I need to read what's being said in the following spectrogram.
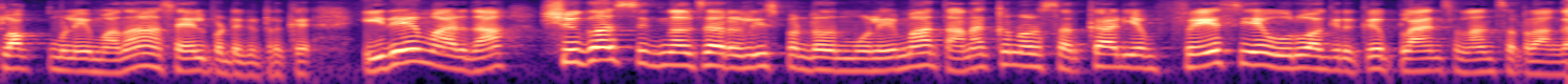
கிளாக் மூலியமா தான் செயல்பட்டுக்கிட்டு இருக்கு. இதே மாதிரி தான் சுகர் சிக்னல்ஸை ரிலீஸ் பண்ணுறது மூலியமா தனக்குன்னு ஒரு சர்க்காடியம் ஃபேஸையே உருவாக்கியிருக்கு பிளான்ஸ் எல்லாம் சொல்கிறாங்க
